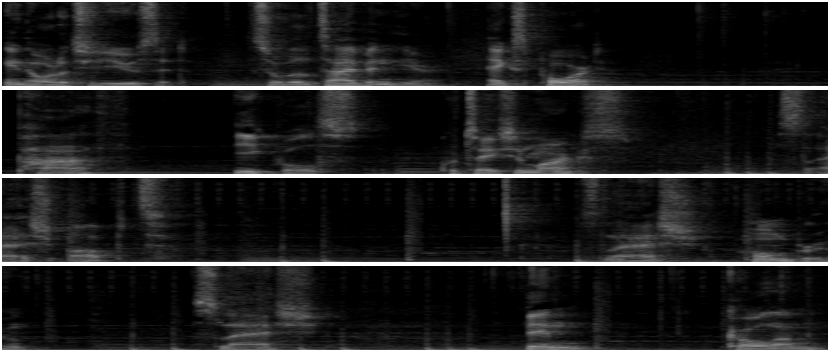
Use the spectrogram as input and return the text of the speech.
in order to use it. So we'll type in here export path equals quotation marks slash opt slash homebrew slash bin colon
